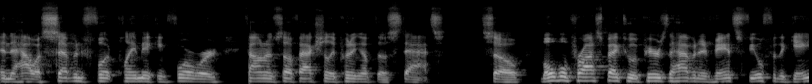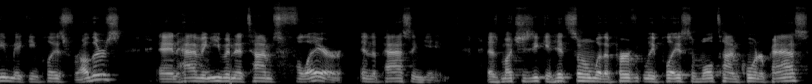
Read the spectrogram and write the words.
into how a seven foot playmaking forward found himself actually putting up those stats. So, mobile prospect who appears to have an advanced feel for the game, making plays for others, and having even at times flair in the passing game. As much as he can hit someone with a perfectly placed and well timed corner pass,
